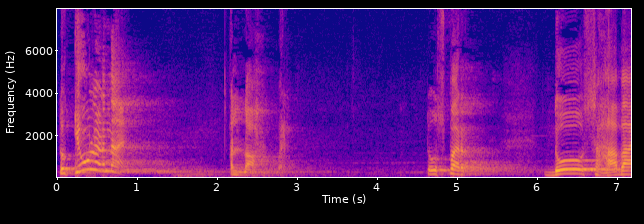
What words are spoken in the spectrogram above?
تو کیوں لڑنا ہے؟ اللہ اکبر۔ تو اس پر دو صحابہ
